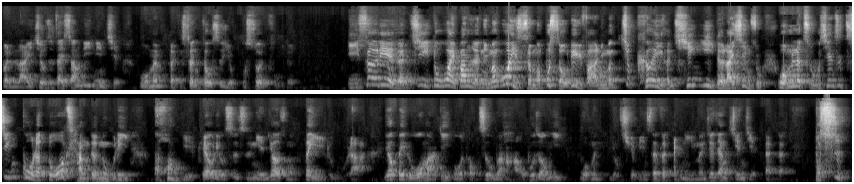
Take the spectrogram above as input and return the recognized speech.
本来就是在上帝面前，我们本身都是有不顺服的。以色列人嫉妒外邦人，你们为什么不守律法？你们就可以很轻易的来信主。我们的祖先是经过了多长的努力，旷野漂流四十年，要什么被掳啦，要被罗马帝国统治。我们好不容易，我们有选民身份，哎，你们就这样简简单单？不是，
